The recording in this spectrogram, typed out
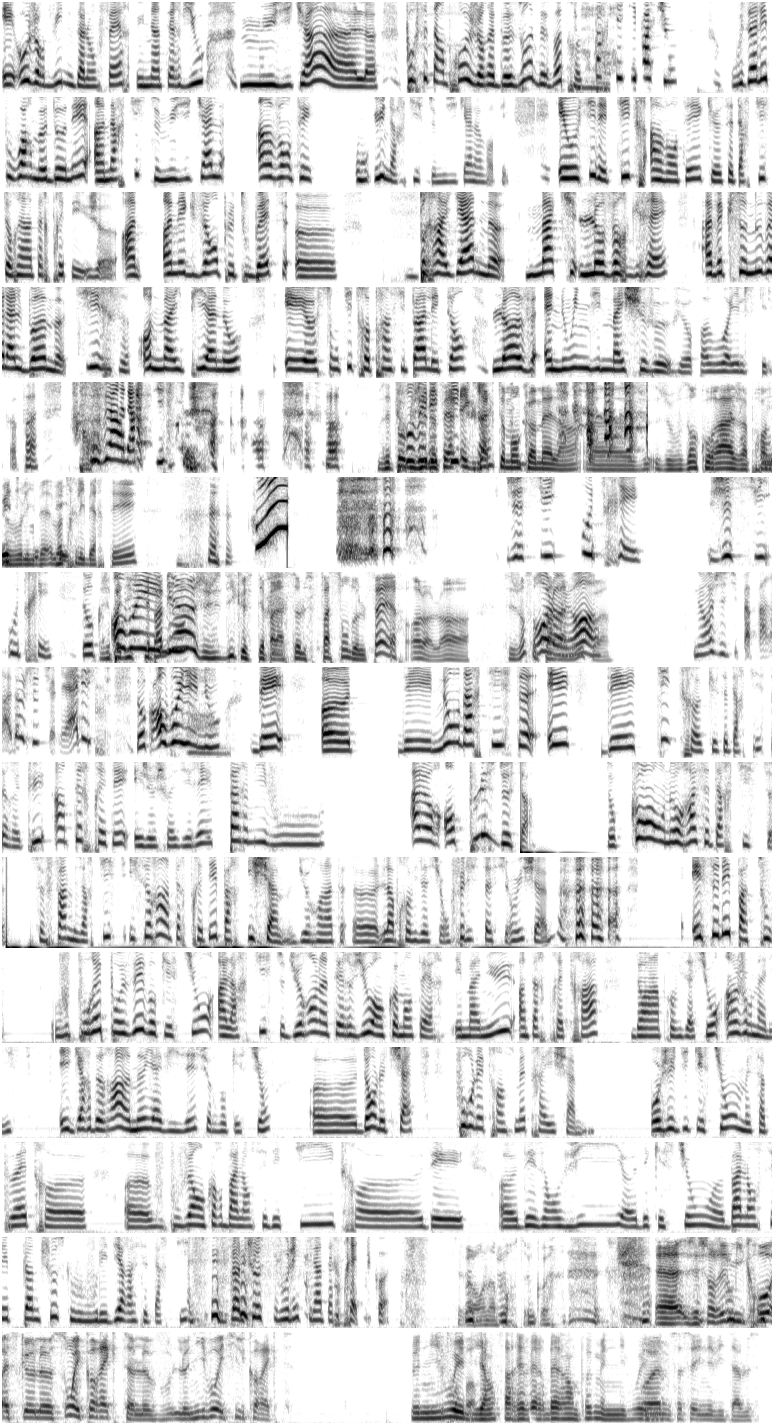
et aujourd'hui, nous allons faire une interview musicale. Pour cette impro, j'aurai besoin de votre participation. Vous allez pouvoir me donner un artiste musical inventé ou une artiste musicale inventée. Et aussi des titres inventés que cet artiste aurait interprétés. Je- un, exemple tout bête, euh, Brian McLovergray avec son nouvel album Tears on My Piano et euh, son titre principal étant Love and Wind in My Cheveux. Enfin, vous voyez le style quoi. Enfin, trouver un artiste. Vous pas Trouvez obligé de des faire titres. exactement comme elle. hein. Euh, je, je vous encourage à prendre Oui, vos votre liberté. Je suis outré. Je suis outré. Donc J'ai pas dit que c'était pas bien, j'ai juste dit que c'était pas la seule façon de le faire. Oh là là, ces gens sont Oh là parano, là. quoi. Non, je suis pas parano, je suis réaliste. Donc envoyez-nous Oh. des, euh, des noms d'artistes et des titres que cet artiste aurait pu interpréter et je choisirai parmi vous. Alors, en plus de ça, donc quand on aura cet artiste, ce fameux artiste, il sera interprété par Hicham durant euh, l'improvisation. Félicitations, Hicham. et ce n'est pas tout. Vous pourrez poser vos questions à l'artiste durant l'interview en commentaire. Et Manu interprétera dans l'improvisation un journaliste et gardera un œil avisé sur vos questions euh, dans le chat pour les transmettre à Hicham. Bon, j'ai dit questions, mais ça peut être. euh, euh, vous pouvez encore balancer des titres, des, des envies, des questions, balancer plein de choses que vous voulez dire à cet artiste, plein de choses que vous voulez qu'il interprète, quoi. C'est vraiment n'importe quoi. Euh, j'ai changé le micro, est-ce que le son est correct? Le, niveau est-il correct? Le niveau est bien, ça réverbère un peu, mais le niveau est Ouais, bien. mais ça c'est inévitable.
